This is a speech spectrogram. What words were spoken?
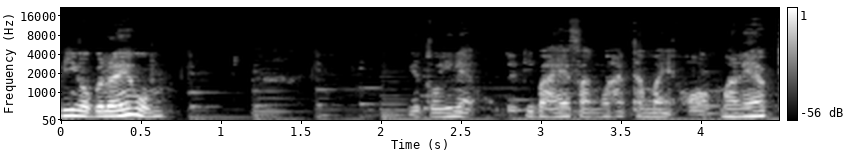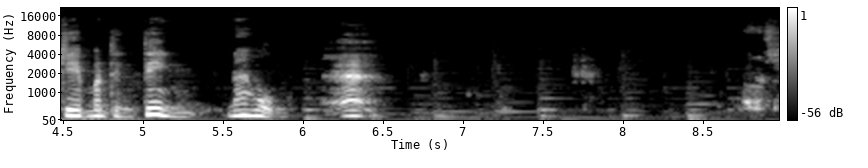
วิ่งออกไปเลยให้ผม เดี๋ยวตรงนี้แหละผมจะอธิบายให้ฟังว่าทำไมออกมาแล้วเกมมันถึงเต้งนะผมอ่าโอเค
